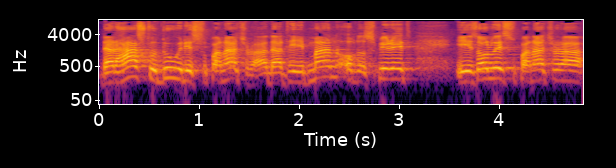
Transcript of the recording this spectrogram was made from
that has to do with the supernatural, that a man of the spirit is always supernatural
